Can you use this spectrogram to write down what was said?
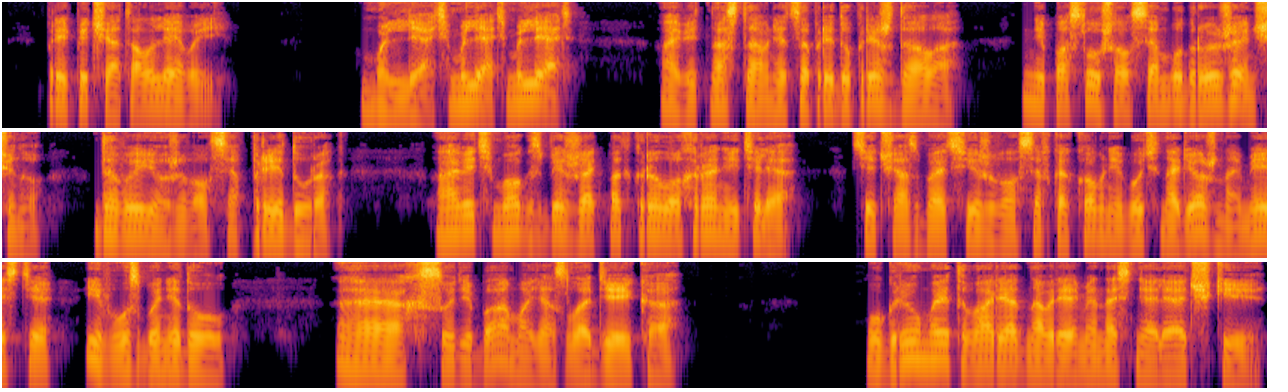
— припечатал левый. «Млять, млять, млять!» А ведь наставница предупреждала. Не послушался мудрую женщину, да выеживался, придурок. А ведь мог сбежать под крыло хранителя. Сейчас бы отсиживался в каком-нибудь надежном месте и в ус бы не дул. Эх, судьба моя злодейка. Угрюмые твари одновременно сняли очки.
